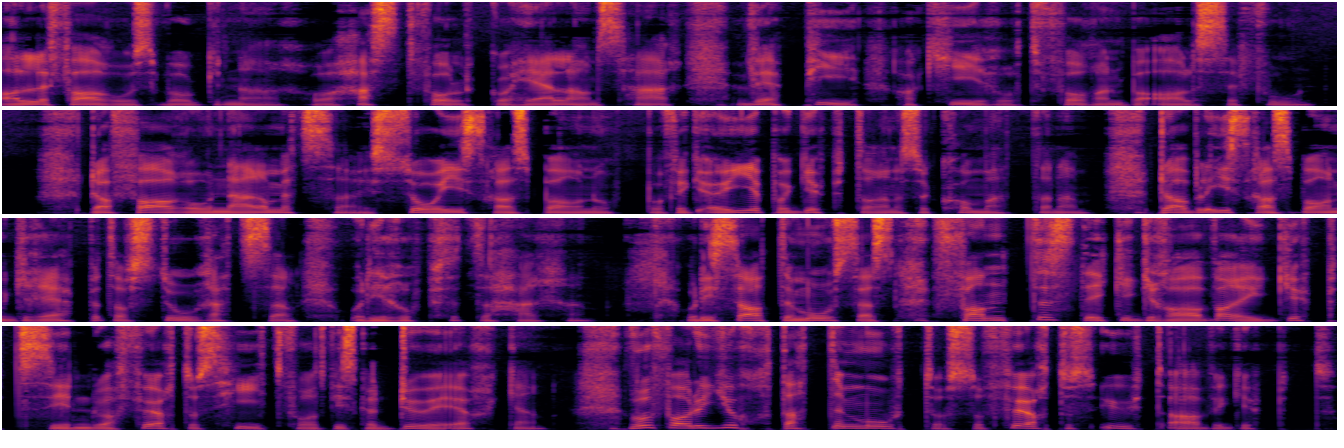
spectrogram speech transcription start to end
alle faros vogner og hestfolk og hele hans hær ved Pi Hakirot foran Baal Sefon. Da farao nærmet seg, så Israels barn opp og fikk øye på egypterne som kom etter dem. Da ble Israels barn grepet av stor redsel, og de ropte til Herren. Og de sa til Moses, fantes det ikke graver i Egypt siden du har ført oss hit for at vi skal dø i ørkenen? Hvorfor har du gjort dette mot oss og ført oss ut av Egypt?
